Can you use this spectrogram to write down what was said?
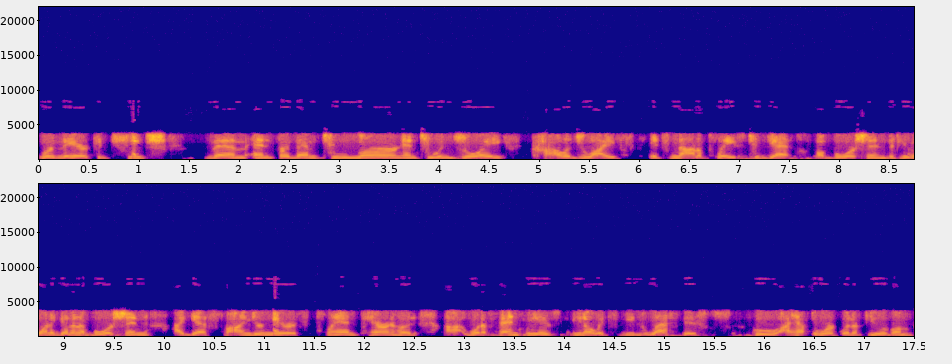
We're there to teach them and for them to learn and to enjoy college life. It's not a place to get abortions. If you want to get an abortion, I guess find your nearest Planned Parenthood. Uh, what offends me is, you know, it's these leftists who I have to work with a few of them,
